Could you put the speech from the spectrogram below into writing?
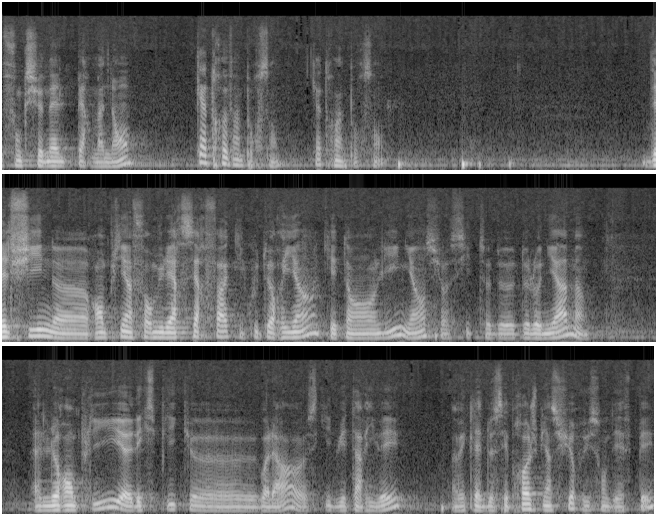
fonctionnel permanent, 80%. 80%. Delphine euh, remplit un formulaire CERFA qui coûte rien, qui est en ligne hein, sur le site de, l'ONIAM. Elle le remplit, elle explique voilà, ce qui lui est arrivé, avec l'aide de ses proches, bien sûr, vu son DFP.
